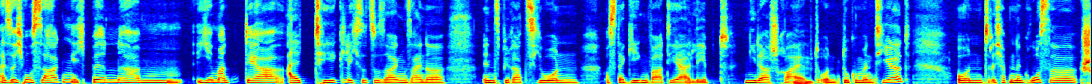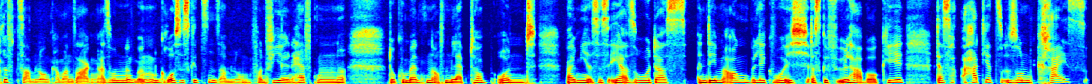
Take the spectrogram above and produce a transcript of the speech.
Also ich muss sagen, ich bin ähm, jemand, der alltäglich sozusagen seine Inspirationen aus der Gegenwart, die er erlebt, niederschreibt und dokumentiert. Und ich habe eine große Schriftsammlung, kann man sagen. Also eine, eine große Skizzensammlung von vielen Heften, Dokumenten auf dem Laptop. Und bei mir ist es eher so, dass in dem Augenblick, wo ich das Gefühl habe, okay, das hat jetzt so einen Kreis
